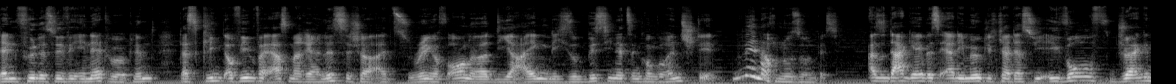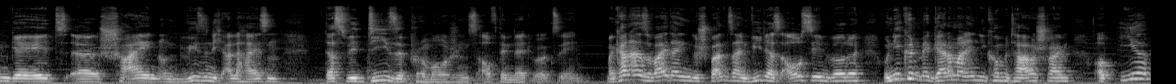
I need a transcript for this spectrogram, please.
denn für das WWE Network nimmt. Das klingt auf jeden Fall erstmal realistischer als Ring of Honor, die ja eigentlich so ein bisschen jetzt in Konkurrenz stehen. Wenn auch nur so ein bisschen. Also da gäbe es eher die Möglichkeit, dass wir Evolve, Dragon Gate, äh, Shine und wie sie nicht alle heißen, dass wir diese Promotions auf dem Network sehen. Man kann also weiterhin gespannt sein, wie das aussehen würde und ihr könnt mir gerne mal in die Kommentare schreiben, ob ihr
